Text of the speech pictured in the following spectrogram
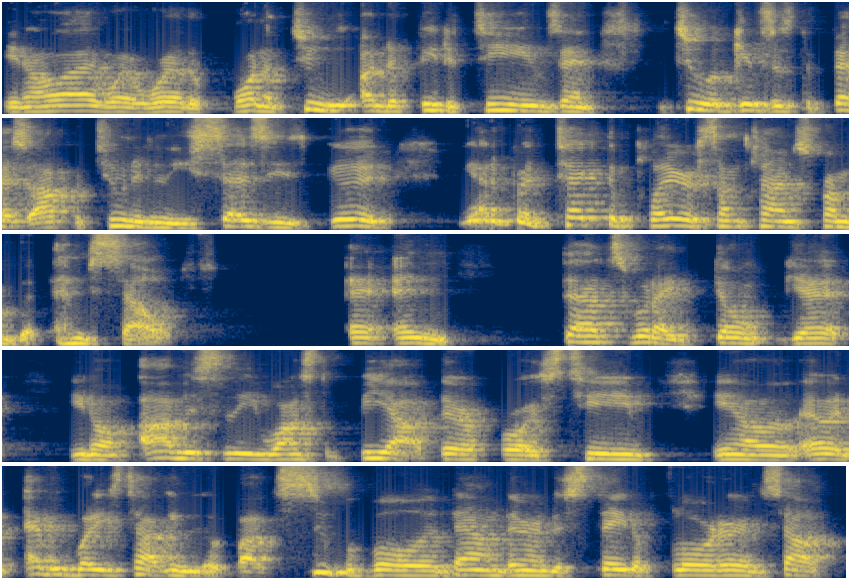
you know what, we're, we're the one of two undefeated teams, and Tua gives us the best opportunity. He says he's good. You got to protect the player sometimes from himself, and, and That's what I don't get. You know, obviously wants to be out there for his team. You know, everybody's talking about Super Bowl down there in the state of Florida and South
